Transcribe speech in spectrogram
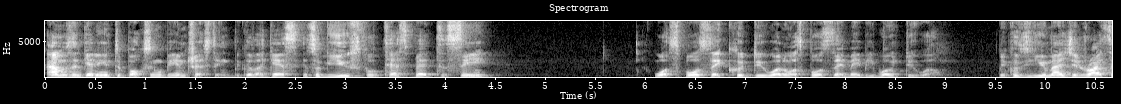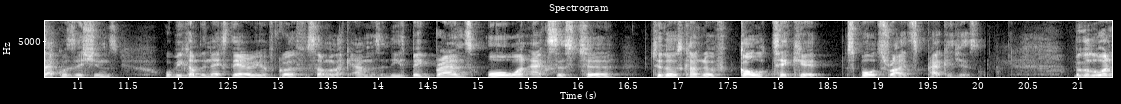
Amazon getting into boxing will be interesting because I guess it's a useful test bed to see what sports they could do well and what sports they maybe won't do well. Because you imagine rights acquisitions will become the next area of growth for someone like Amazon. These big brands all want access to to those kind of gold ticket sports rights packages. Because one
